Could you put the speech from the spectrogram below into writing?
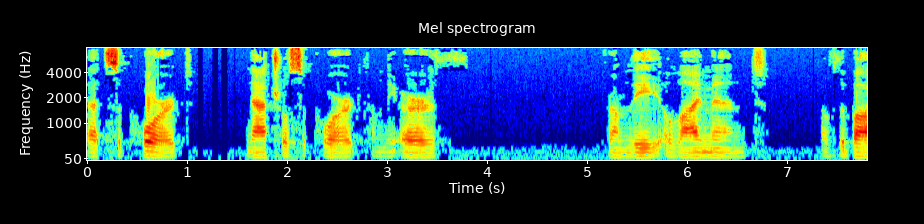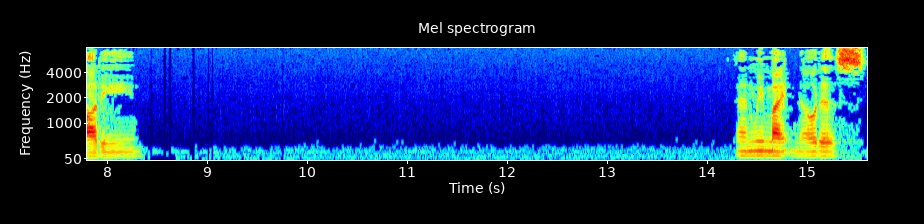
that support, natural support from the earth, from the alignment of the body. Then we might notice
